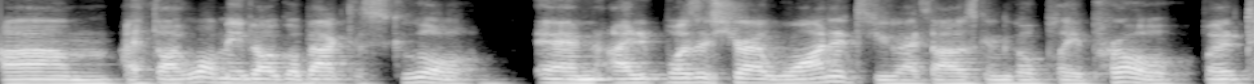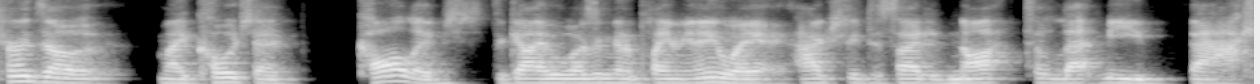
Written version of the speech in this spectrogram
um, I thought, well, maybe I'll go back to school. And I wasn't sure I wanted to. I thought I was going to go play pro. But it turns out my coach at college, the guy who wasn't going to play me anyway, actually decided not to let me back,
